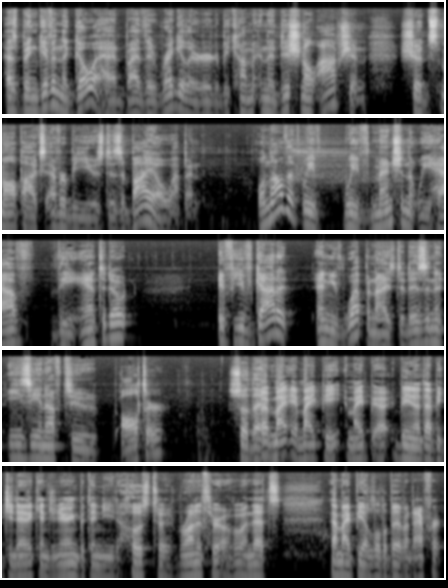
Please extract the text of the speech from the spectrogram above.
has been given the go ahead by the regulator to become an additional option should smallpox ever be used as a bioweapon. Well, now that we've we've mentioned that we have the antidote, if you've got it and you've weaponized it, isn't it easy enough to alter so that It might, it might be, it might be, you know, that'd be genetic engineering, but then you need a host to run it through, and that's that might be a little bit of an effort.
